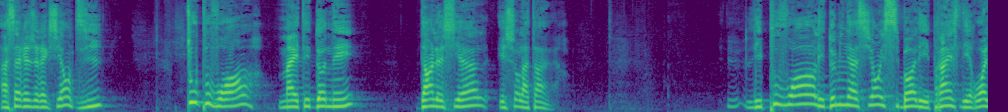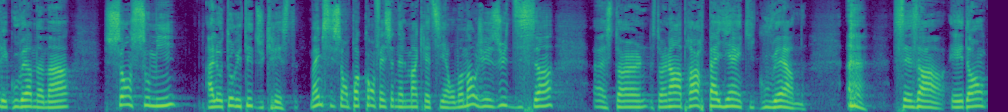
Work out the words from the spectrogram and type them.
à sa résurrection, dit, Tout pouvoir m'a été donné dans le ciel et sur la terre. Les pouvoirs, les dominations ici-bas, les princes, les rois, les gouvernements sont soumis à l'autorité du Christ, même s'ils ne sont pas confessionnellement chrétiens. Au moment où Jésus dit ça, euh, c'est un, un, empereur païen qui gouverne, César. Et donc,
